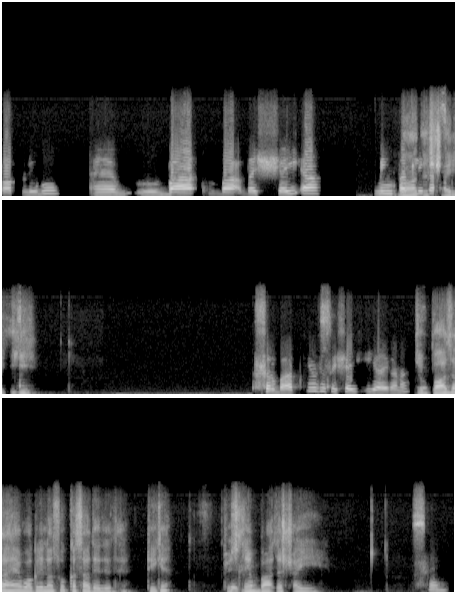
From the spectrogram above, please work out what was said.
تطلب؟ بعد الشيء من فضلك الشیئی سر بات کی وجہ سے ہی آئے گا نا؟ جو بازا ہے وہ اگلے لفظ کو کسا دے دیتے ہیں ٹھیک ہے؟ تو اس لیے ہے۔ ہم باز الشیئی صحیح۔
